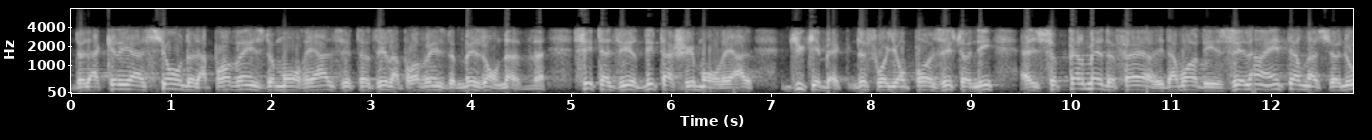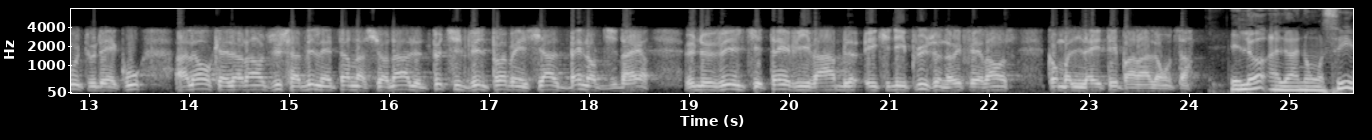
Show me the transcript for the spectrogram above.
de la création de la province de Montréal, c'est-à-dire la province de Maisonneuve, c'est-à-dire détacher Montréal du Québec. Ne soyons pas étonnés. Elle se permet de faire et d'avoir des élans internationaux tout d'un coup, alors qu'elle a rendu sa ville internationale une petite ville provinciale bien ordinaire une ville qui est invivable et qui n'est plus une référence comme elle l'a été pendant longtemps. Et là, elle a annoncé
